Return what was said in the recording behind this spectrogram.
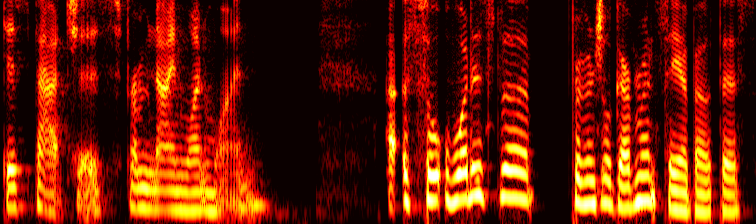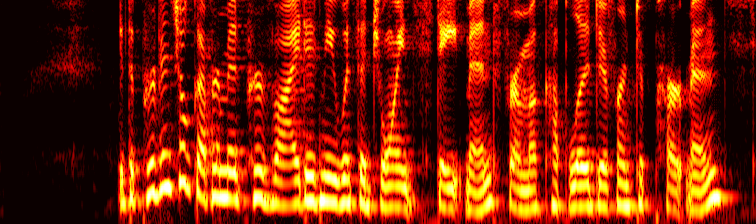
dispatches from 911. Uh, so, what is the provincial government say about this? The provincial government provided me with a joint statement from a couple of different departments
